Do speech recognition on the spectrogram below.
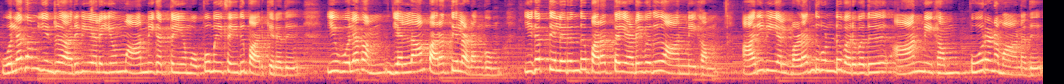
உலகம் இன்று அறிவியலையும் ஆன்மீகத்தையும் ஒப்புமை செய்து பார்க்கிறது. இவ்வுலகம் எல்லாம் பரத்தில் அடங்கும். இகத்திலிருந்து பரத்தை அடைவது ஆன்மீகம். அறிவியல் வளர்ந்து கொண்டு வருவது ஆன்மீகம் பூரணமானது.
